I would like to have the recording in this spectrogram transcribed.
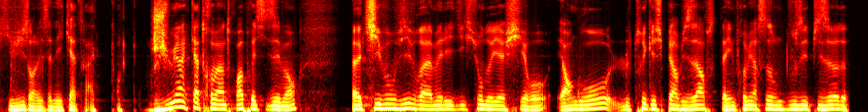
qui vivent dans les années 4, en juin 83 précisément, euh, qui vont vivre la malédiction de Yashiro. Et en gros, le truc est super bizarre parce que t'as une première saison de 12 épisodes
